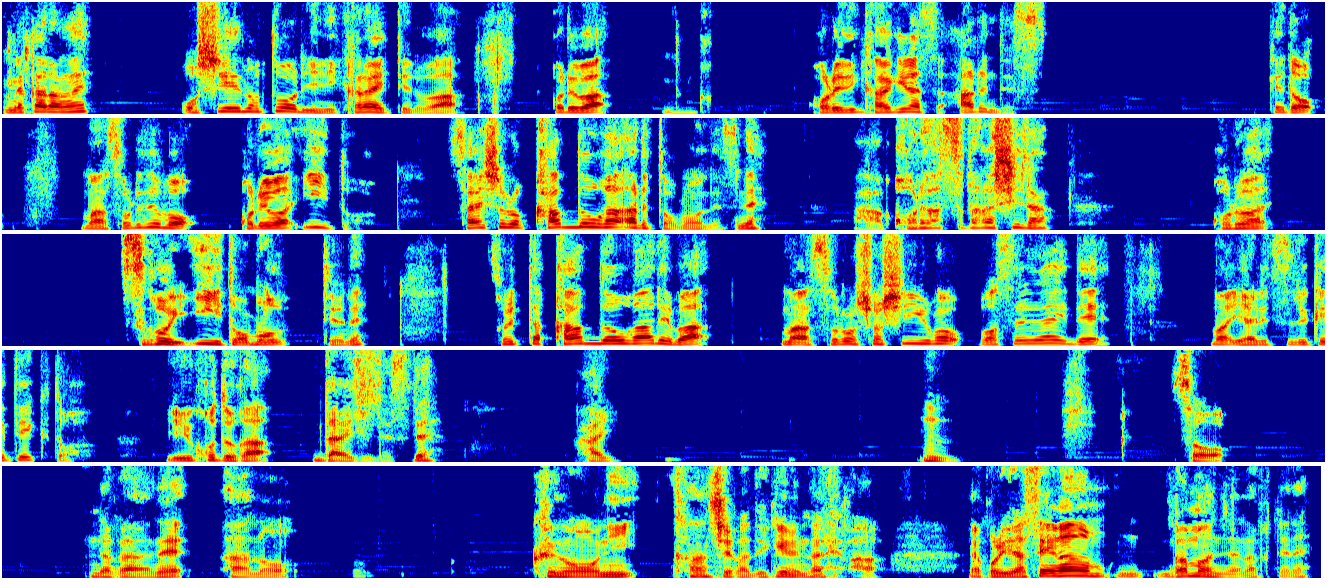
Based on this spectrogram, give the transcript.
なかなかね、教えの通りにいかないっていうのは、これは、これに限らずあるんです。けど、まあ、それでも、これはいいと。最初の感動があると思うんですね。ああ、これは素晴らしいな。これは、すごいいいと思うっていうね。そういった感動があれば、まあ、その初心を忘れないで、まあ、やり続けていくということが大事ですね。はい。うん。そう。だからね、あの、苦悩に感謝ができるようになれば、これ野生我慢じゃなくてね。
